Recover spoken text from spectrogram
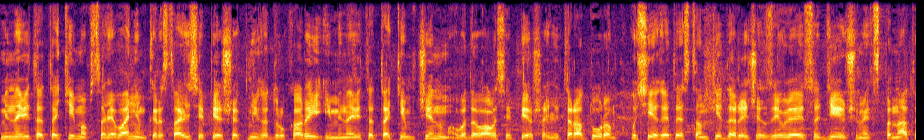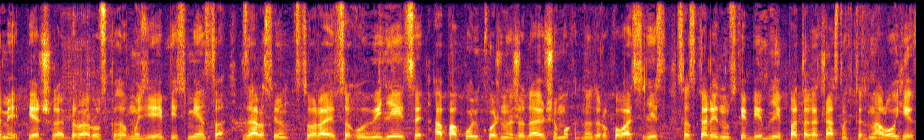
Менавіта такім абсталяваннем карысталіся першыя кнігадрукары і менавіта такім чынам выдавалася першая літаратура. Усе гэтыя станкі, дарэчы, з'яўляюцца дзеючымі экспанатамі першага беларускага музея пісьменства. Зараз ён ствараецца ў вілейцы, а пакуль кожны жадаючы мог надрукаваць ліст са скарынаўскай бібліі па тагачасных тэхналогіях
